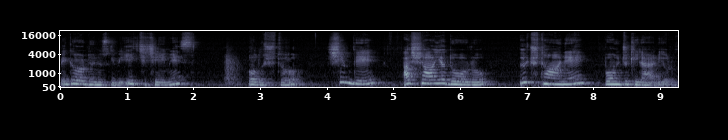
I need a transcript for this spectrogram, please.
Ve gördüğünüz gibi ilk çiçeğimiz oluştu. Şimdi aşağıya doğru 3 tane boncuk ilerliyorum.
